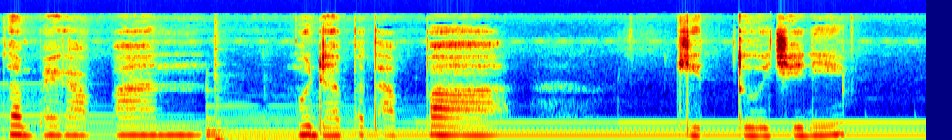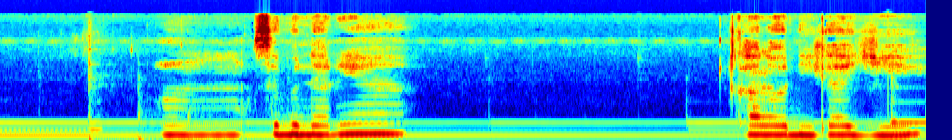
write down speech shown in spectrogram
Sampai kapan, mau dapat apa, gitu. Jadi um, sebenarnya kalau dikaji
